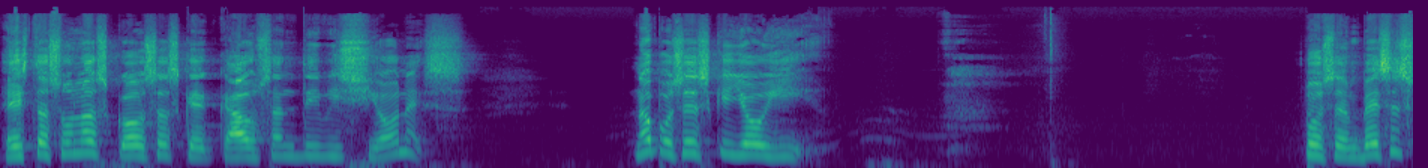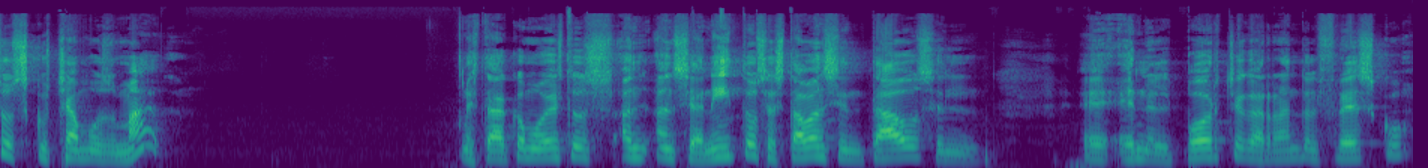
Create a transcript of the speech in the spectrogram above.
Estas son las cosas que causan divisiones. No, pues es que yo oí. Pues en veces escuchamos mal. Está como estos ancianitos estaban sentados en, eh, en el porche agarrando el fresco.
